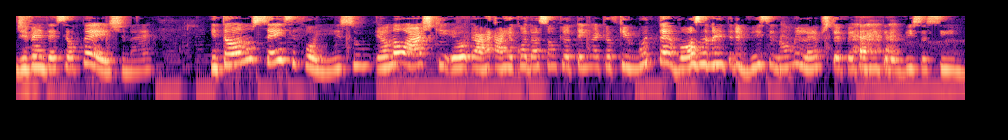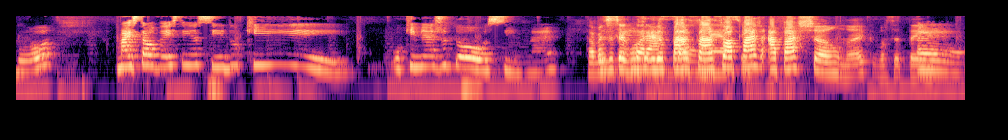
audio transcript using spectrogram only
de vender seu peixe, né? Então eu não sei se foi isso. Eu não acho que. Eu, a, a recordação que eu tenho é que eu fiquei muito nervosa na entrevista e não me lembro de ter feito uma entrevista assim boa. Mas talvez tenha sido que. o que me ajudou, assim, né? Talvez você tenha conseguido passar né, a, sua assim. pa- a paixão, né? Que você tem. É.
